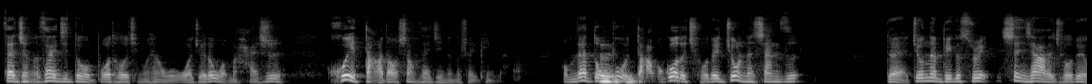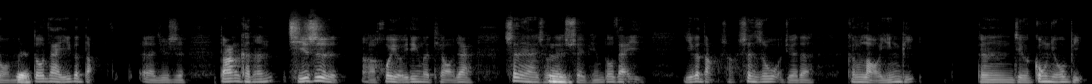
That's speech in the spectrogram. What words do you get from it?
在整个赛季都有搏头的情况下，我我觉得我们还是会达到上赛季那个水平的。我们在东部打不过的球队就是那三支，对，就那 Big Three，剩下的球队我们都在一个档。呃，就是当然可能骑士啊会有一定的挑战，剩下的球队水平都在一一个档上，甚至我觉得跟老鹰比，跟这个公牛比，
